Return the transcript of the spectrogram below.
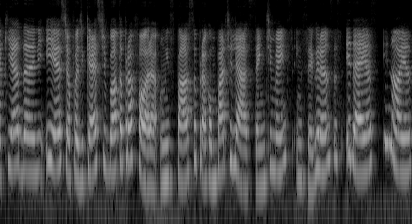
aqui é a Dani e este é o podcast Bota Pra Fora, um espaço para compartilhar sentimentos, inseguranças, ideias e noias.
